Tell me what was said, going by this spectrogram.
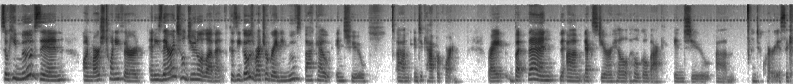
so he moves in on march 23rd and he's there until june 11th because he goes retrograde and he moves back out into um, into capricorn right? But then um, next year he'll he'll go back into um, into Aquarius again.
